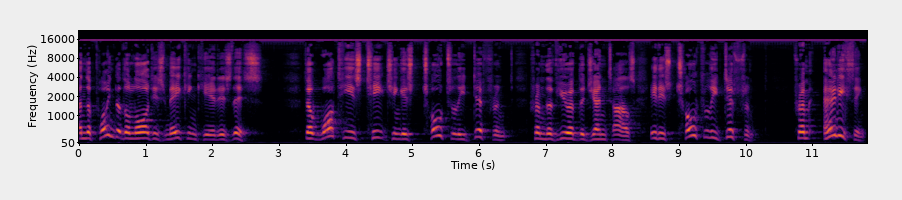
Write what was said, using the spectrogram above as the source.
And the point that the Lord is making here is this that what he is teaching is totally different from the view of the Gentiles. It is totally different from anything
